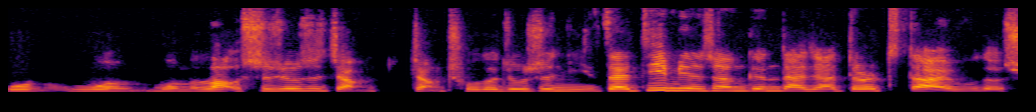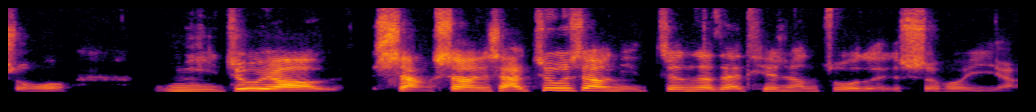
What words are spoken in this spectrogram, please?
我我我们老师就是讲讲出的，就是你在地面上跟大家 dirt dive 的时候，你就要想象一下，就像你真的在天上做的时候一样。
